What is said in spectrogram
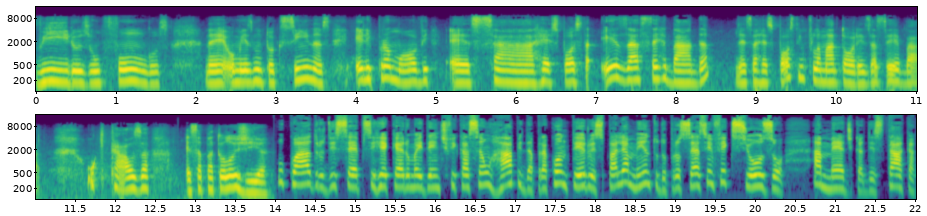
vírus, um fungos, né? ou mesmo toxinas, ele promove essa resposta exacerbada nessa resposta inflamatória exacerbada, o que causa essa patologia. O quadro de sepse requer uma identificação rápida para conter o espalhamento do processo infeccioso. A médica destaca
